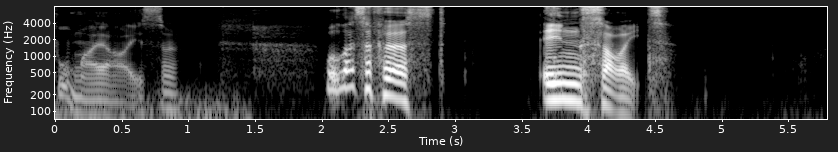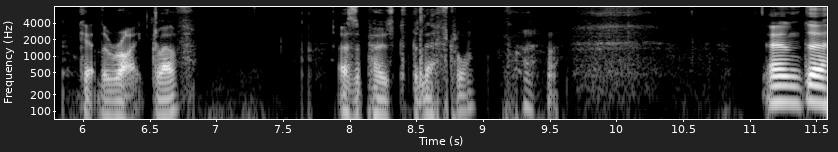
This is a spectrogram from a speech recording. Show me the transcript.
to my eyes so well that's the first insight. Get the right glove as opposed to the left one. and uh,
